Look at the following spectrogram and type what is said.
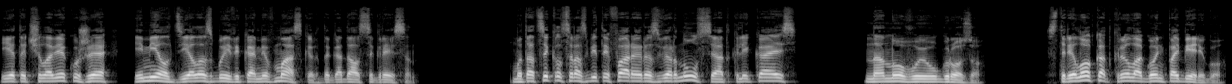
и этот человек уже имел дело с боевиками в масках, догадался Грейсон. Мотоцикл с разбитой фарой развернулся, откликаясь на новую угрозу. Стрелок открыл огонь по берегу.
